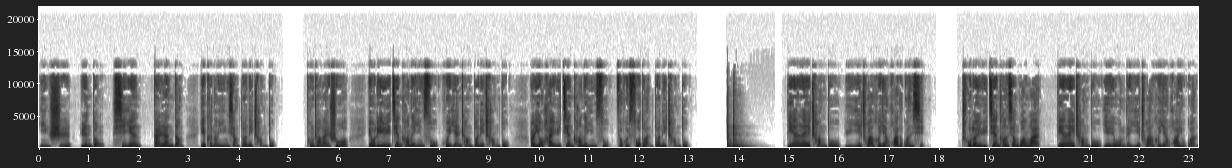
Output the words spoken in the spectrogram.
饮食、运动、吸烟、感染等，也可能影响端粒长度。通常来说，有利于健康的因素会延长端粒长度，而有害于健康的因素则会缩短端粒长度。DNA 长度与遗传和演化的关系，除了与健康相关外，DNA 长度也与我们的遗传和演化有关。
